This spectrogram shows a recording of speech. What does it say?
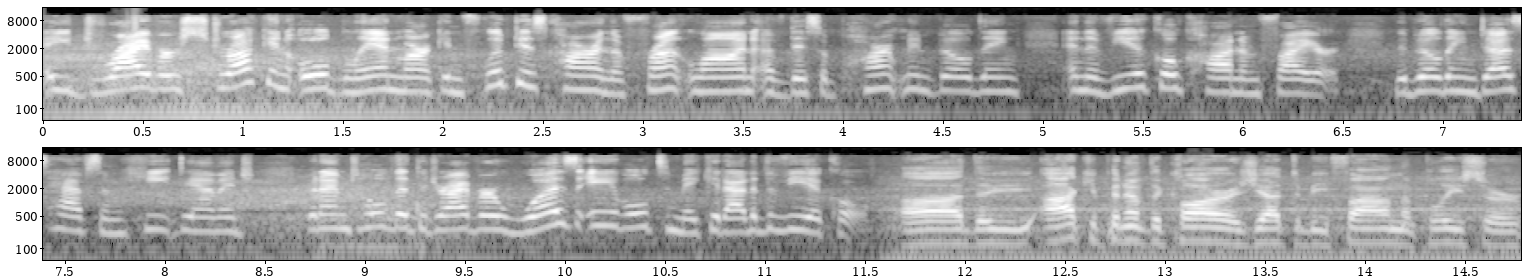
a driver struck an old landmark and flipped his car on the front lawn of this apartment building, and the vehicle caught on fire. The building does have some heat damage, but I'm told that the driver was able to make it out of the vehicle. Uh, the occupant of the car is yet to be found. The police are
